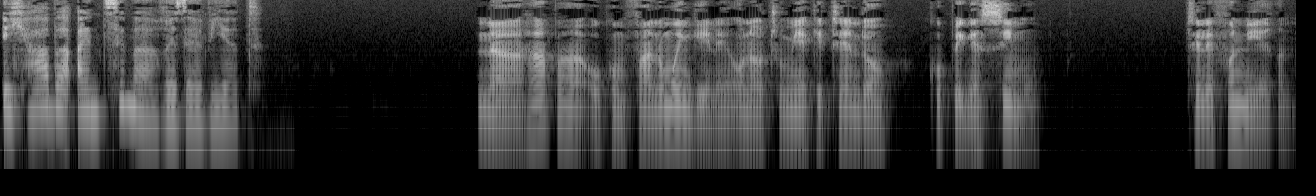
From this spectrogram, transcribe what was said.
Ich habe ein Zimmer reserviert. na hapa uko mfano mwingine unaotumia kitendo kupiga simu telefonieren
